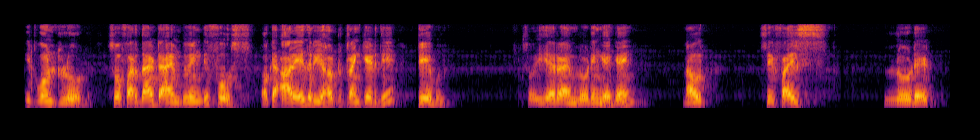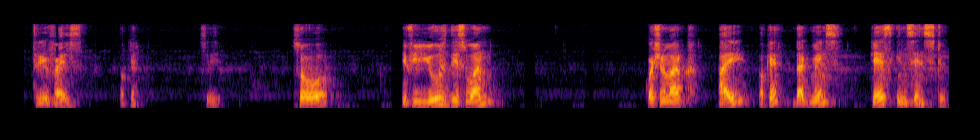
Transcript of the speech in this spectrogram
it won't load so for that i am doing the force. Okay? Or either you have to truncate the table. So here i am loading again. Now see files loaded three files. Okay? See. So if you use this one question mark i okay? That means case insensitive.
